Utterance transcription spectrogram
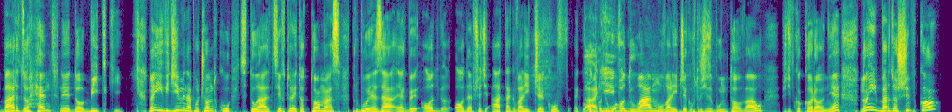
bardzo chętny do bitki. No i widzimy na początku sytuację, w której to Tomas próbuje za, jakby od, odeprzeć atak Walijczyków, jakby Tak, od, od, odłamu Walijczyków, który się zbuntował przeciwko koronie. No i bardzo szybko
